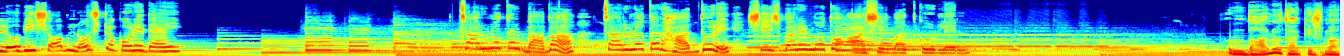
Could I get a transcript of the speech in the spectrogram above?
লোভই সব নষ্ট করে দেয়। চারুলতার বাবা চারুলতার হাত ধরে শেষবারের মতো আশীর্বাদ করলেন। ভালো থাকিস মা।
